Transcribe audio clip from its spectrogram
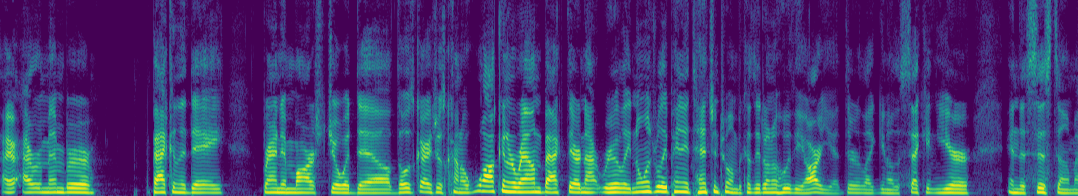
I, I remember back in the day, Brandon Marsh, Jo Adell, those guys just kind of walking around back there, not really. No one's really paying attention to them because they don't know who they are yet. They're like, you know, the second year in the system.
